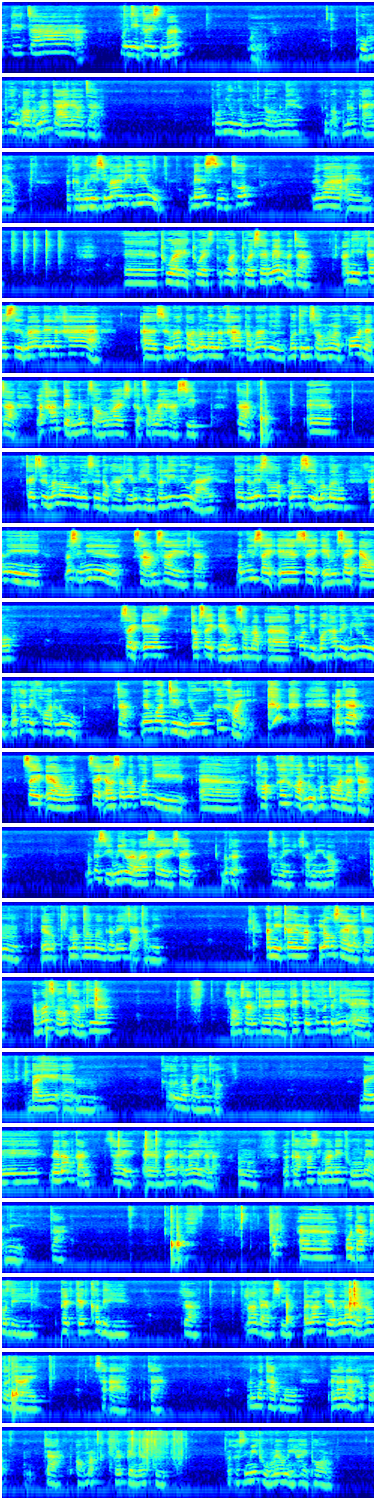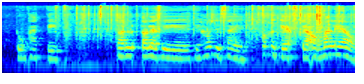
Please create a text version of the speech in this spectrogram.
สดีจ้ามื่อนี้ใกล้สิมาผมพึ่งออกกำลังกายแล้วจ้ะ ผมยุงยุงยังน้องๆเนี่ยพึ่งออกกำลังกายแล้ว แล้วก็มื่อนี้สิมารีวิวเบนซ์ครบหรือว่าแอมเอ่อถ้วยถ้วยถ้วยถ้วยเซเมนนะจ๊ะอันนี้ไกลซื้อมาในราคาเอ่อซื้อมาตอนมันลดราคาประมาณบ่ถึง 200 โคนนะจ๊ะราคาเต็มมัน 200เกือบ250จ้ะ เอ่อ ไก่ซื้อมาลองเมืองซื้อดอกค่ะ เห็นเห็นเพิ่นรีวิวหลาย ไก่ก็เลยซอลองซื้อมาเมืองอันนี้มันสิมีสามใส่จ้ะ มันมีใส่ A ใส่ M ใส่ L ใส่ A กับใส่ M สำหรับเอ่อคนที่บ่ทันได้มีลูกบ่ทันได้คลอดลูกจ้ะยังว่าจินอยู่คือข่อย แล้วก็ใส่ L ใส่ L สำหรับคนที่เอ่อเคเคยคลอดลูกมาก่อนนะจ้ะมันก็สิมีแบบว่าใส่ใส่มันก็ซำนี้ซำนี้เนาะ อืม เดี๋ยวมาเมื่อเมืองกันเลยจ้ะอันนี้ อันนี้ไกลละล่องใส่แล้วจ้ะประมาณสองสามเทือสองสามเทือได้แพ็กเกจเขาก็จะมีแอร์ใบแอมเขาเอื่นว่าใบยังก่อนใบแนะนำการใช่เออใบอะไรแหละล่ะ อืมแล้วก็เข้าซิมาในถุงแบบนี้จ้ะพวกเอ่อโปรดักเขาดี แพ็กเกจเขาดีจ้ะ มาแบบสิเวลาเก็บเวลาอย่างเข้ากับง่ายสะอาดจ้ะมันบ่ทับหมูเวลานั้นเขาก็จ้ะออกมาไม่เป็นแนวสิแล้วก็สิมีถุงแนวนี้ให้พร้อมถุงพลาสติกตอนตอนแรกที่ที่เขาสิใส่เขาก็แกะแกะออกมาแล้ว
